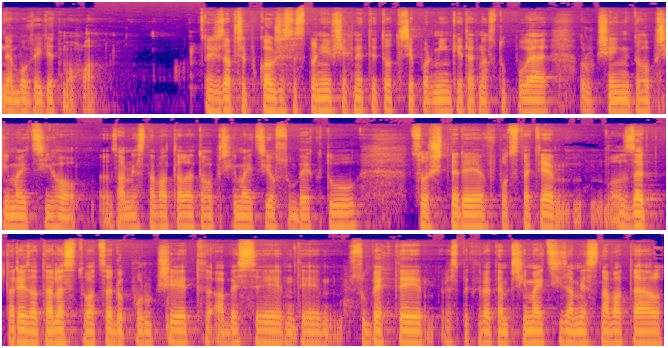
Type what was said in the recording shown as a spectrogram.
nebo vědět mohla. Takže za předpokladu, že se splní všechny tyto tři podmínky, tak nastupuje ručení toho přijímajícího zaměstnavatele, toho přijímajícího subjektu což tedy v podstatě lze tady za téhle situace doporučit, aby si ty subjekty, respektive ten přijímající zaměstnavatel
